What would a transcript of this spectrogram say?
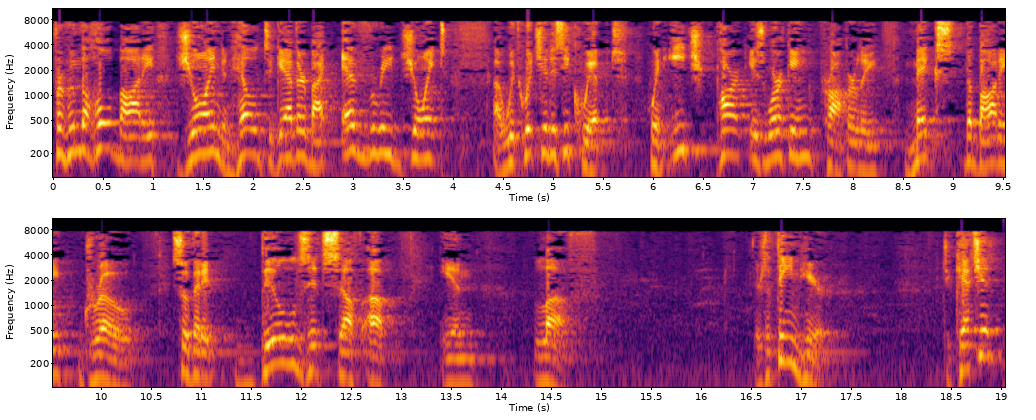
from whom the whole body, joined and held together by every joint uh, with which it is equipped, when each part is working properly, makes the body grow so that it builds itself up in love. There's a theme here. Did you catch it?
